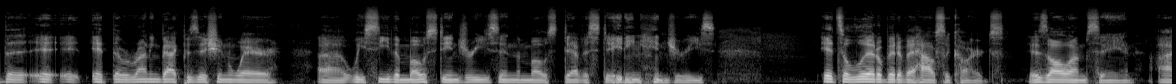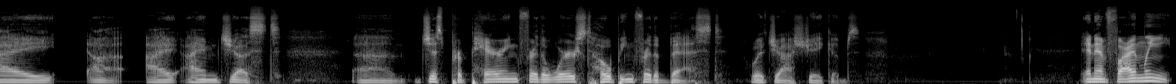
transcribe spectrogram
the at the running back position where uh, we see the most injuries and the most devastating injuries. It's a little bit of a house of cards, is all I'm saying. I uh, I I'm just um, just preparing for the worst, hoping for the best with Josh Jacobs. And then finally,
